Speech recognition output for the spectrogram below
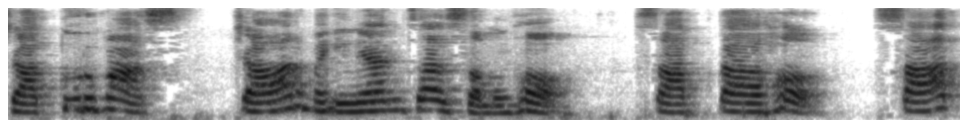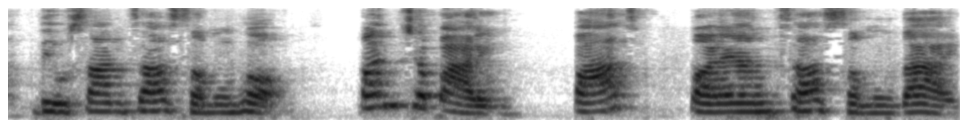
चातुर्मास चार महिन्यांचा समूह साप्ताह सात दिवसांचा समूह पंचपाळे पाच पळ्यांचा समुदाय.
